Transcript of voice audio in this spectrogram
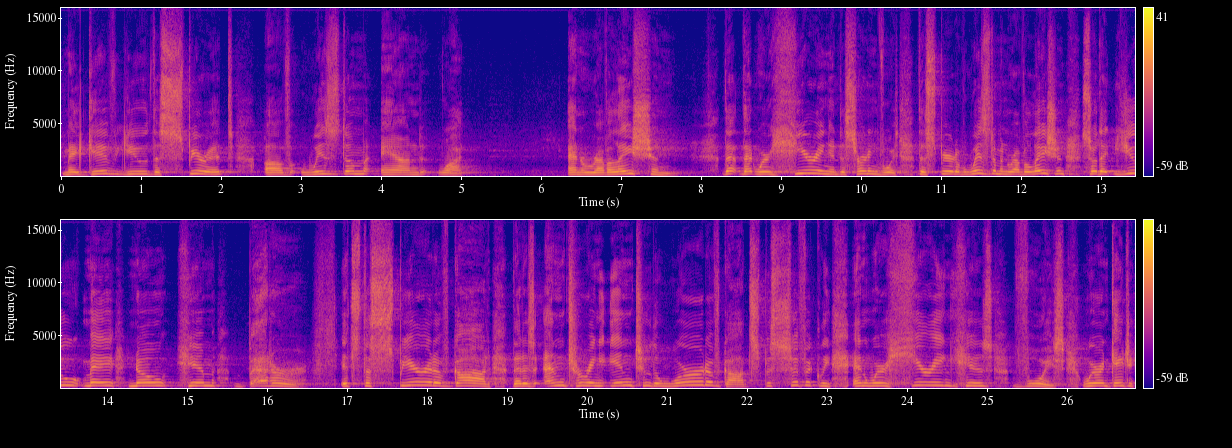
may give you the spirit of wisdom and what? And revelation that, that we're hearing and discerning voice, the spirit of wisdom and revelation, so that you may know him better. It's the Spirit of God that is entering into the Word of God specifically, and we're hearing His voice. We're engaging,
